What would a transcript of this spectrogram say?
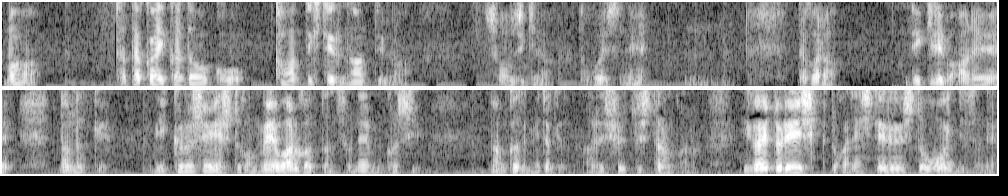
まあ戦い方はこう変わってきてるなっていうのは正直なとこですね。うん、だからできればあれなんだっけミクル選手とか目悪かったんですよね昔。なんかで見たけどあれ手術したのかな。意外とレーシックとかねしてる人多いんですよね。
